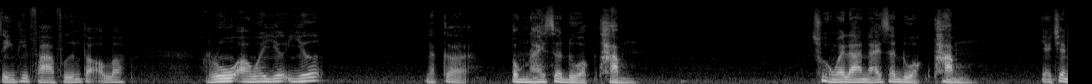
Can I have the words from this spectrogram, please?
สิ่งที่ฝ่าฝืนต่ออัลลอฮ์รู้เอาไว้เยอะๆแล้วก็ตรงไหนสะดวกทำช่วงเวลาไหนสะดวกทำอย่างเช่น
